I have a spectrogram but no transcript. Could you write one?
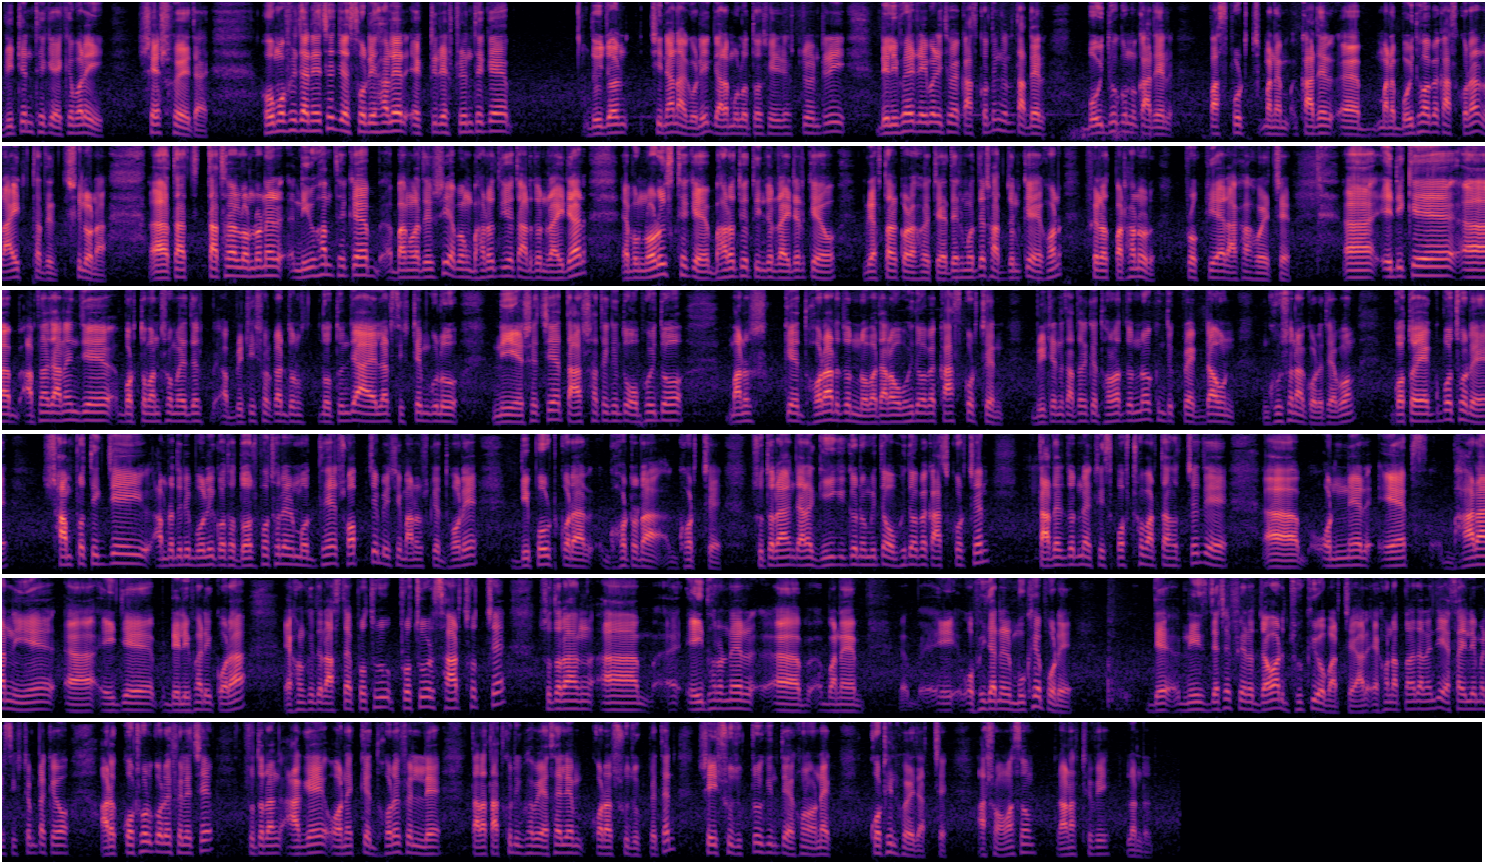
ব্রিটেন থেকে একেবারেই শেষ হয়ে যায়। হোম অফিস জানিয়েছে যে, সলিহালের একটি রেস্টুরেন্ট থেকে দুইজন চীনা নাগরিক, যারা মূলত সেই রেস্টুরেন্টেরই ডেলিভারি ড্রাইভার হিসেবে কাজ করতেন, কিন্তু তাদের বৈধ কোনো কাজের পাসপোর্ট মানে কাজের মানে বৈধভাবে কাজ করার রাইট তাদের ছিল না। তাছাড়া লন্ডনের নিউহাম থেকে বাংলাদেশি এবং ভারতীয় চারজন রাইডার এবং নরউইচ থেকে ভারতীয় তিনজন রাইডারকেও গ্রেফতার করা হয়েছে। এদের মধ্যে সাতজনকে এখন ফেরত পাঠানোর প্রক্রিয়ায় রাখা হয়েছে। এদিকে আপনারা জানেন যে বর্তমান সময়ে যে ব্রিটিশ সরকার নতুন যে আইএলআর সিস্টেমগুলো নিয়ে এসেছে, তার সাথে কিন্তু অবৈধ মানুষকে ধরার জন্য বা যারা অবৈধভাবে কাজ করছেন, ব্রিটেনে তাদেরকে ধরার জন্য কিন্তু ক্র্যাকডাউন ঘোষণা করেছে এবং গত এক বছরে সাম্প্রতিক যেই আমরা যদি বলি গত দশ বছরের মধ্যে সবচেয়ে বেশি মানুষকে ধরে ডিপোর্ট করার ঘটনা ঘটছে। সুতরাং যারা গিগ ইকোনমিতে অবৈধভাবে কাজ করছেন, তাদের জন্য একটি স্পষ্ট বার্তা হচ্ছে যে অন্যের অ্যাপস ভাড়া নিয়ে এই যে ডেলিভারি করা এখন কিন্তু রাস্তায় প্রচুর প্রচুর সার্চ হচ্ছে। সুতরাং এই ধরনের মানে এই অভিযানের মুখে পড়ে নিজ দেশে ফেরত যাওয়ার ঝুঁকিও বাড়ছে। আর এখন আপনারা জানেন যে অ্যাসাইলেমের সিস্টেমটাকেও আরও কঠোর করে ফেলেছে। সুতরাং আগে অনেককে ধরে ফেললে তারা তাৎক্ষণিকভাবে অ্যাসাইলেম করার সুযোগ পেতেন। সেই সুযোগটাও কিন্তু এখন অনেক কঠিন হয়ে যাচ্ছে। আসম আসম রানার টিভি, লন্ডন।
